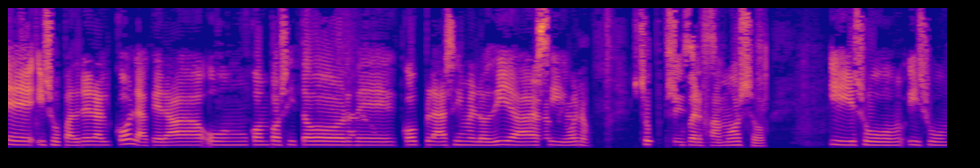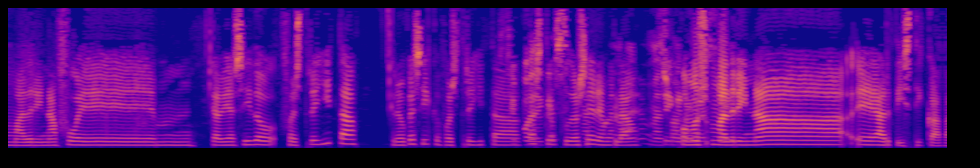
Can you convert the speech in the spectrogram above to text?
eh, y su padre era el Cola, que era un compositor de coplas y melodías Claro, y claro. bueno, su- Sí, sí, súper sí. Y su, y su madrina fue, mm, que había sido, fue Estrellita, creo que sí, que fue Estrellita Sí, que pudo ser en plan, ¿eh? Sí, como su madrina eh, artística.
